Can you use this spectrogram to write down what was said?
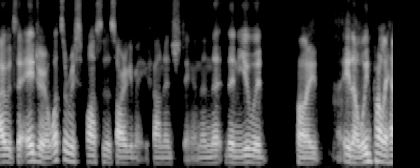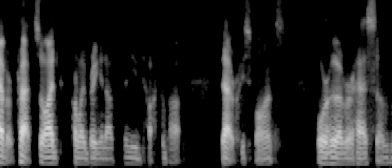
I would say, Adrian, what's a response to this argument you found interesting? And then th- then you would probably, you know, we'd probably have it prepped. So I'd probably bring it up and you'd talk about that response or whoever has some.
